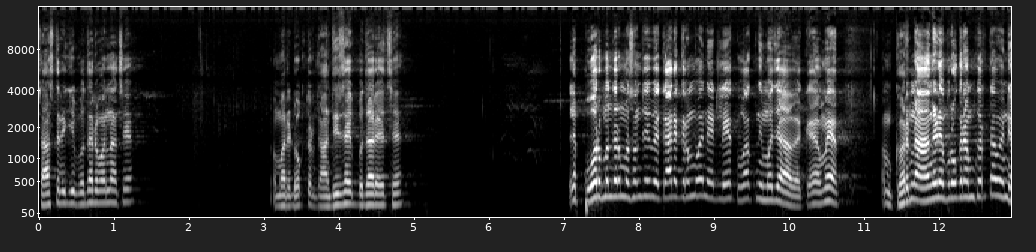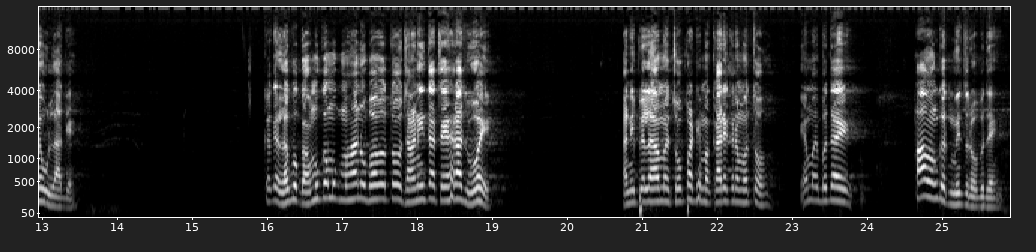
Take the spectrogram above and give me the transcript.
શાસ્ત્રીજી પધારવાના છે. અમારે ડૉક્ટર ગાંધી સાહેબ પધારે છે. એટલે પોરબંદરમાં સંજયભાઈ કાર્યક્રમ હોય ને એટલે એક વાતની મજા આવે કે અમે આમ ઘરના આંગણે પ્રોગ્રામ કરતા હોય ને એવું લાગે. કારણ કે લગભગ અમુક અમુક મહાનુભાવો તો જાણીતા ચહેરા જ હોય. આની પહેલાં અમે ચોપાટીમાં કાર્યક્રમ હતો. એમાં બધાય હાવ અંગત મિત્રો બધાય.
